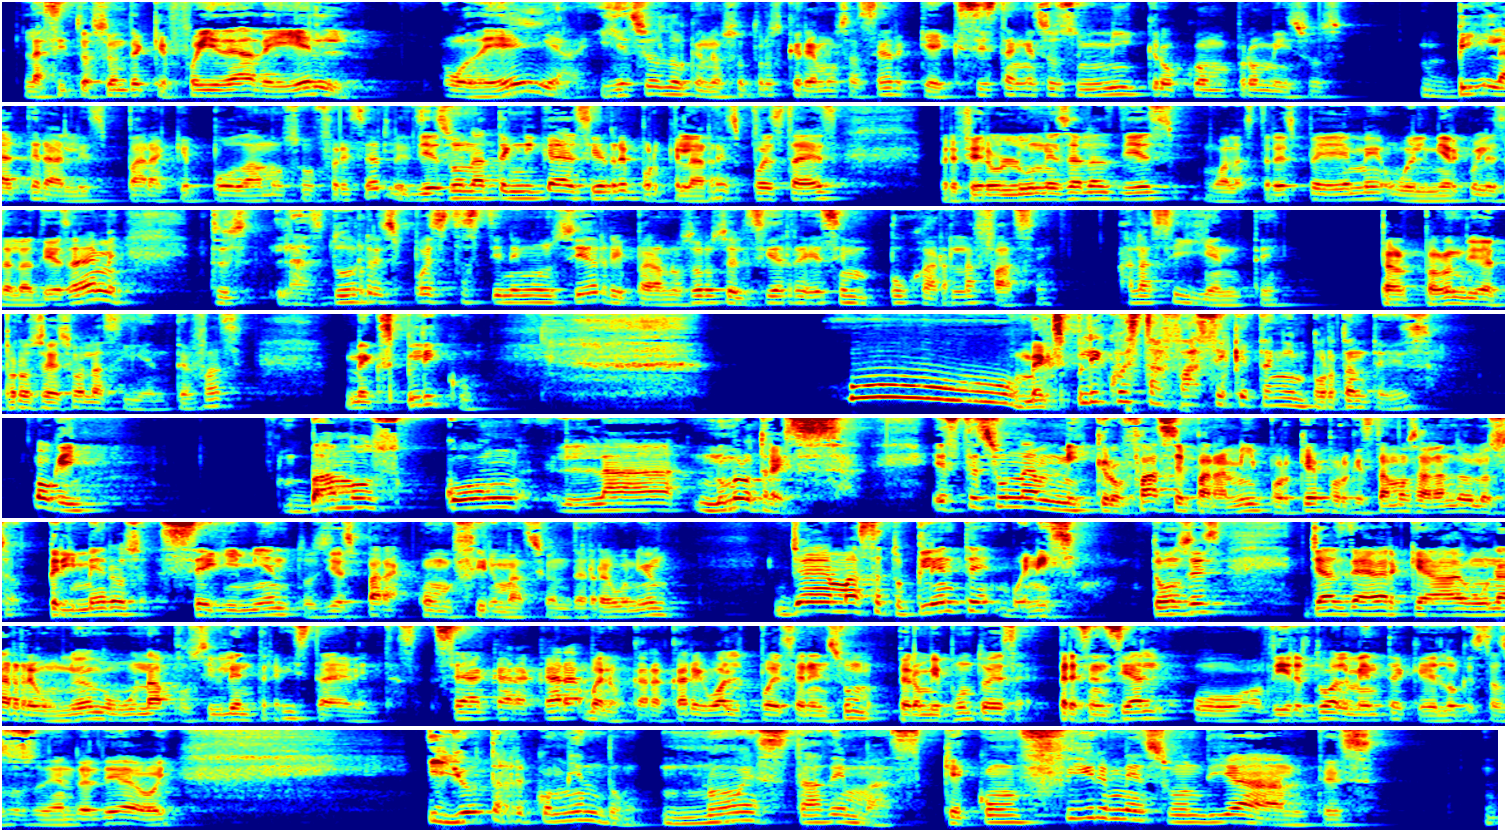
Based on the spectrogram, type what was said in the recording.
la situación de que fue idea de él o de ella. Y eso es lo que nosotros queremos hacer, que existan esos micro compromisos bilaterales para que podamos ofrecerles. Y es una técnica de cierre porque la respuesta es Prefiero lunes a las 10 o a las 3 pm o el miércoles a las 10 am. Entonces, las dos respuestas tienen un cierre y para nosotros el cierre es empujar la fase a la siguiente, perdón, el proceso a la siguiente fase. Me explico. Uh, me explico esta fase qué tan importante es. Ok, vamos con la número 3. Esta es una microfase para mí, ¿por qué? Porque estamos hablando de los primeros seguimientos y es para confirmación de reunión. ¿Ya llamaste a tu cliente? Buenísimo. Entonces, ya has de haber quedado en una reunión o una posible entrevista de ventas, sea cara a cara, bueno, cara a cara igual puede ser en Zoom, pero mi punto es presencial o virtualmente, que es lo que está sucediendo el día de hoy. Y yo te recomiendo, no está de más que confirmes un día antes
